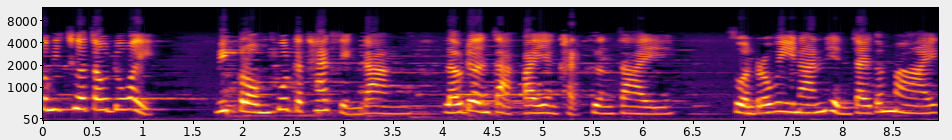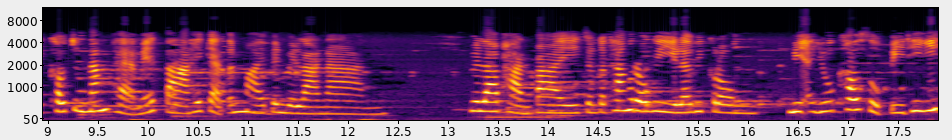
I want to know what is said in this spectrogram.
ก็ไม่เชื่อเจ้าด้วย วิกรมพูดกระแทกเสียงดัง แล้วเดินจากไปอย่างขัดเคืองใจ ส่วนระวีนั้นเห็นใจต้นไม้ เขาจึงนั่งแผ่เมตตาให้แก่ต้นไม้เป็นเวลานาน เวลาผ่านไปจนกระทั่งระวีและวิกรม มีอายุเข้าสู่ปีที่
